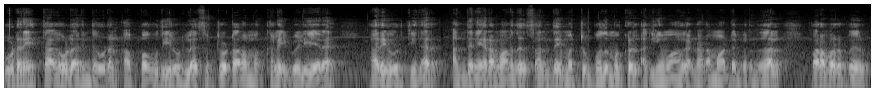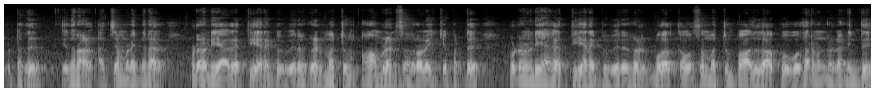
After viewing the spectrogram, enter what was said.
உடனே தகவல் அறிந்தவுடன் அப்பகுதியில் உள்ள சுற்றுவட்டார மக்களை வெளியேற அறிவுறுத்தினர். அந்த நேரமானது சந்தை மற்றும் பொதுமக்கள் அதிகமாக நடமாட்டம் இருந்ததால் பரபரப்பு ஏற்பட்டது. இதனால் அச்சமடைந்தனர். உடனடியாக தீயணைப்பு வீரர்கள் மற்றும் ஆம்புலன்ஸ் வரவழைக்கப்பட்டு உடனடியாக தீயணைப்பு வீரர்கள் முகக்கவசம் மற்றும் பாதுகாப்பு உபகரணங்கள் அணிந்து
